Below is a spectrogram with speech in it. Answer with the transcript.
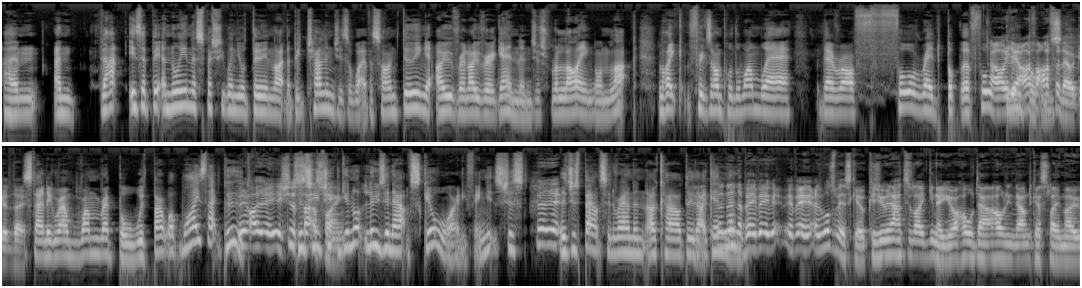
um, and that is a bit annoying, especially when you're doing like the big challenges or whatever. So I'm doing it over and over again and just relying on luck. Like for example, the one where there are four red, bu- uh, four Oh blue yeah, I thought, I balls thought they were good though. standing around one red ball with barrel. Why is that good? I- It's just satisfying. you, are not losing out of skill or anything. It's just Yeah, yeah. they're just bouncing around and okay, I'll do that again. No, no, then. no, but it, it, it, it was a bit of skill because you had to like you know you're hold down, holding down to go slow mo,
